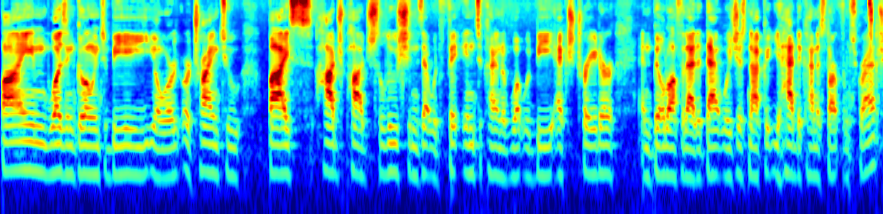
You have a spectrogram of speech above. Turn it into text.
buying wasn't going to be, you know, or, or trying to buy hodgepodge solutions that would fit into kind of what would be X Trader and build off of that. That that was just not good. You had to kind of start from scratch.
